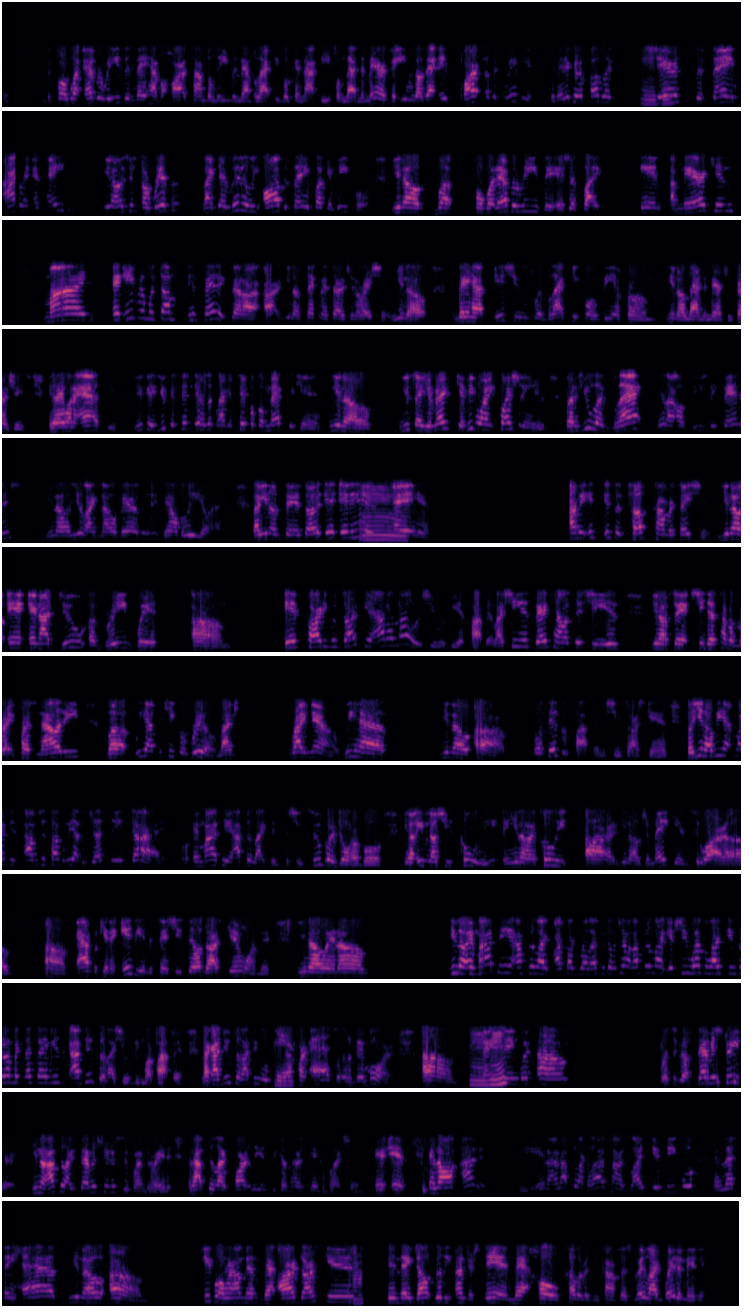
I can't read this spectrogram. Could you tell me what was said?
For whatever reason, they have a hard time believing that black people cannot be from Latin America, even though that is part of the Caribbean. Dominican Republic Mhm. shares the same island as Haiti. You know, it's just a river. Like they're literally all the same fucking people. You know, but for whatever reason, it's just like in Americans' mind, and even with some Hispanics that are, are you know second and third generation, you know, they have issues with black people being from you know Latin American countries. You know, they want to ask you. You can you can sit there and look like a typical Mexican. You know, you say you're Mexican, people ain't questioning you. But if you look black, they're like, oh, do you speak Spanish? You know, you're like, no, barely. They don't believe your ass. Like you know what I'm saying? So it, it is Mm. a I mean, it's it's a tough conversation, you know, and, and I do agree with um if Cardi was dark skinned, I don't know if she would be as popular. Like she is very talented, she is you know what I'm saying, she does have a great personality, but we have to keep it real. Like right now, we have, you know, um well Sis is popping she's dark skinned. But you know, we have like the I was just talking we have the Justine Skye. In my opinion, I feel like the, she's super adorable, you know, even though she's Cooley and you know, and Cooley are, you know, Jamaicans who are of um African and Indian descent. She's still a dark skinned woman, you know, and um you know, in my opinion, I feel like I talked about last week on the show. And I feel like if she was a light skinned girl making that same music, I do feel like she would be more popular. Like I do feel like people would beat Yeah. up her ass a little bit more. Um, Same Mhm. thing with um, what's the girl Sevyn Streeter. You know, I feel like Sevyn Streeter's super underrated, and I feel like partly it's because of her skin complexion. And, and in all honesty, and I, and I feel like a lot of times light skinned people, unless they have, you know, um, people around them that are dark skinned, then they don't really understand that whole colorism complex. They're like, wait a minute,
